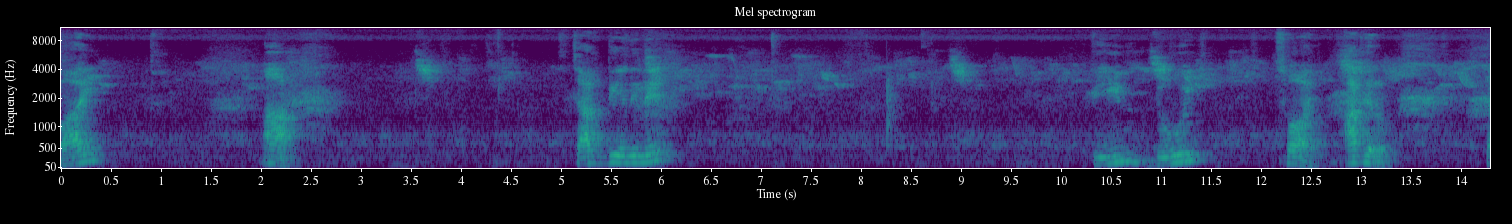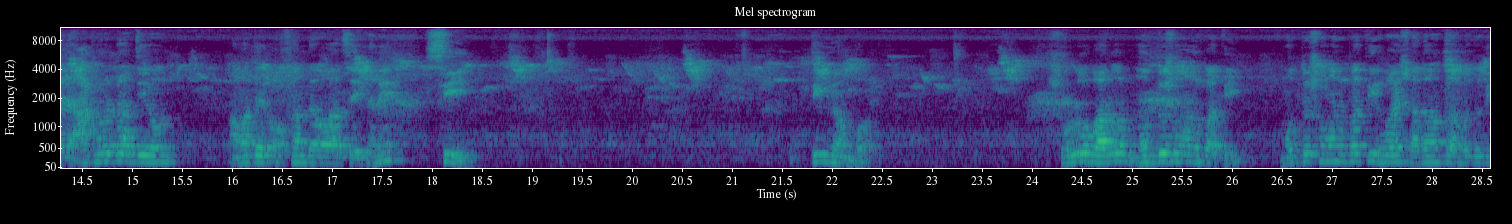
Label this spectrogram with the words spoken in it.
বাই আট চার দিয়ে দিলে তিন, দুই, ছয়, আঠেরো। তাহলে আঠেরোটা যেরকম আমাদের অপশান দেওয়া আছে এখানে সি তিন নম্বর। ষোলো বারোর মধ্য সমানুপাতি মধ্য সমানুপাতি হয় সাধারণত আমরা যদি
